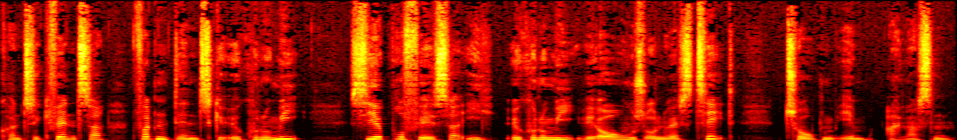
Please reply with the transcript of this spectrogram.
konsekvenser for den danske økonomi, siger professor i økonomi ved Aarhus Universitet, Torben M. Andersen.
